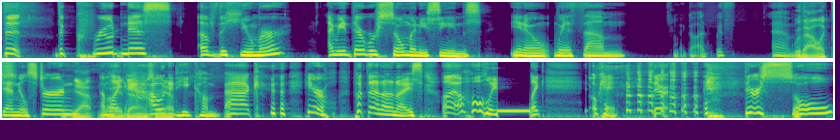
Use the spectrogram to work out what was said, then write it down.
the the crudeness of the humor i mean there were so many scenes you know with um oh my god with um with Alex. Daniel Stern. Yeah. I'm Oh, like, Daniel how Stern, yeah. did he come back? Here, put that on ice. Uh, holy, like, okay, there, there is so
